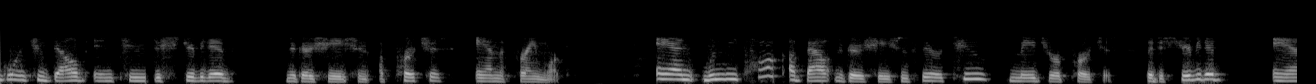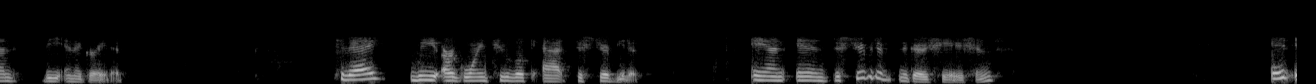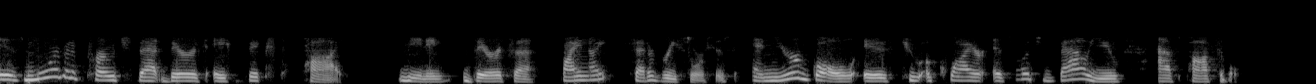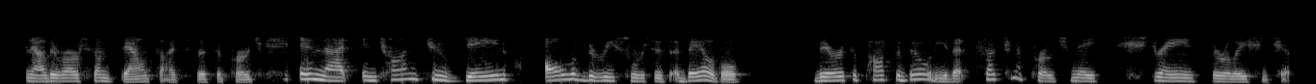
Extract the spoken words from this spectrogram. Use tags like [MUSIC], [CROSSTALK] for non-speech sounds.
Are going to delve into distributive negotiation approaches and the framework. And when we talk about negotiations, there are two major approaches, the distributive and the integrative. Today, we are going to look at distributive. And in distributive negotiations, it is more of an approach that there is a fixed pie, meaning there is a finite set of resources, and your goal is to acquire as much value as possible. Now, there are some downsides to this approach in that in trying to gain all of the resources available, there is a possibility that such an approach may strain the relationship.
